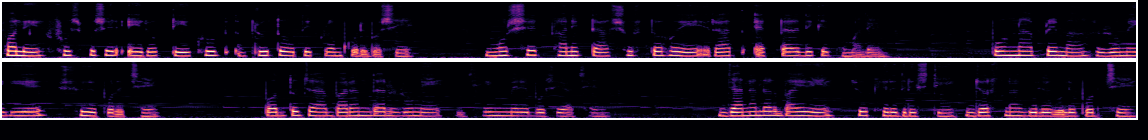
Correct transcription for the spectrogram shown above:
ফলে ফুসফুসের এই রোগটি খুব দ্রুত অতিক্রম করে বসে। মোর্শেদ খানিকটা সুস্থ হয়ে রাত একটার দিকে ঘুমালেন। পূর্ণা প্রেমা রুমে গিয়ে শুয়ে পড়েছে। পদ্মজা বারান্দার রুমে ঝিম মেরে বসে আছেন। জানালার বাইরে চোখের দৃষ্টি, জ্যোৎস্না গুলে গুলে পড়ছে।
